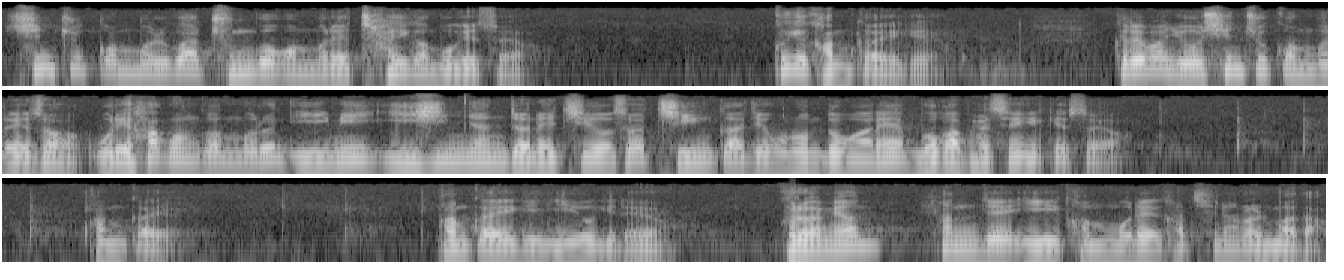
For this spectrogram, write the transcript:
신축 건물과 중고 건물의 차이가 뭐겠어요? 그게 감가액이에요. 그러면 요 신축 건물에서 우리 학원 건물은 이미 20년 전에 지어서 지금까지 오는 동안에 뭐가 발생했겠어요? 감가액. 감가액이 2억이래요. 그러면 현재 이 건물의 가치는 얼마다?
